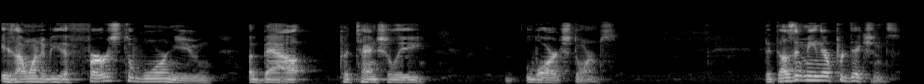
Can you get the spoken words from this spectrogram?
is I want to be the first to warn you about potentially large storms. That doesn't mean they're predictions.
